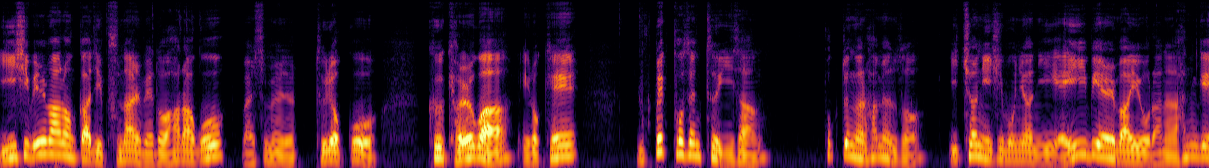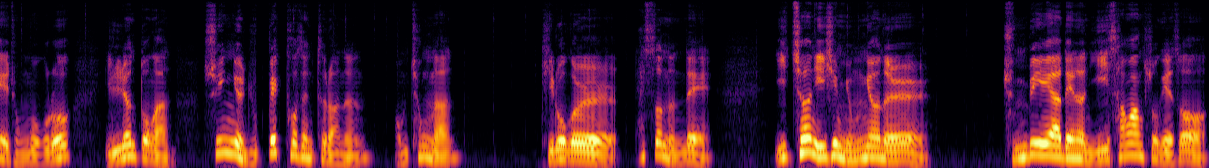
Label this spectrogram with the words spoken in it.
21만 원까지 분할 매도하라고 말씀을 드렸고 그 결과 이렇게 600% 이상 폭등을 하면서 2025년 이 ABL 바이오라는 한 개의 종목으로 1년 동안 수익률 600%라는 엄청난 기록을 했었는데 2026년을 준비해야 되는 이 상황 속에서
